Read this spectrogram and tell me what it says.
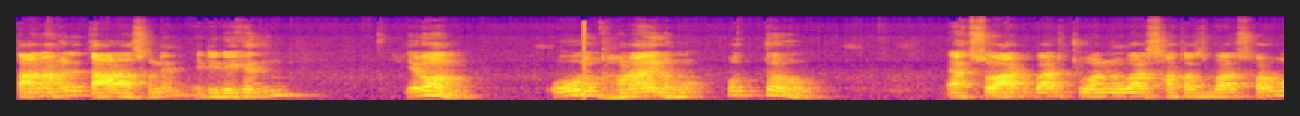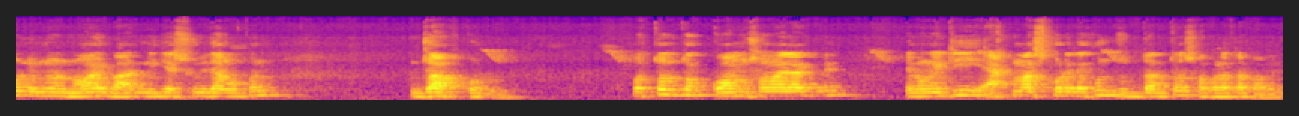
তা না হলে তার আসনে এটি রেখে দিন। এবং ও ধনায় নম প্রত্যহ একশো আট বার, চুয়ান্ন বার, সাতাশ বার, সর্বনিম্ন নয় বার নিজের সুবিধা মতন জপ করুন। অত্যন্ত কম সময় লাগবে এবং এটি এক মাস করে দেখুন দুর্দান্ত সফলতা পাবেন।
